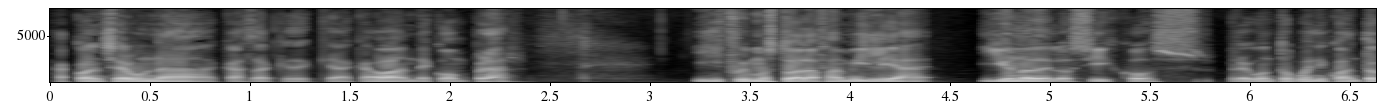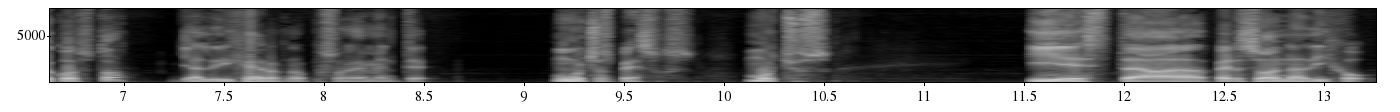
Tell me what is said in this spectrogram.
a conocer una casa que, que acababan de comprar y fuimos toda la familia y uno de los hijos preguntó, bueno, ¿y cuánto costó? Ya le dijeron, ¿no? Pues obviamente muchos pesos, muchos. Y esta persona dijo,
